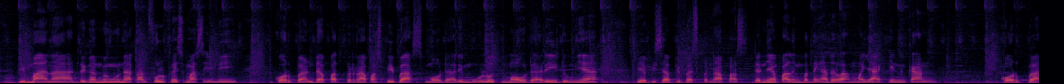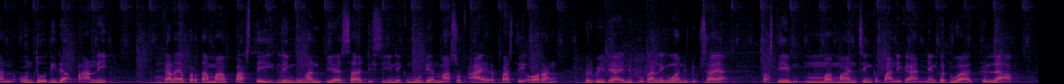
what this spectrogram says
Hmm. Di mana dengan menggunakan full face mask ini korban dapat bernapas bebas mau dari mulut mau dari hidungnya dia bisa bebas bernapas. Dan yang paling penting adalah meyakinkan korban untuk tidak panik. Hmm. Karena yang pertama pasti lingkungan biasa di sini kemudian masuk air pasti orang berbeda ini bukan lingkungan hidup saya. Pasti memancing kepanikan. Yang kedua gelap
